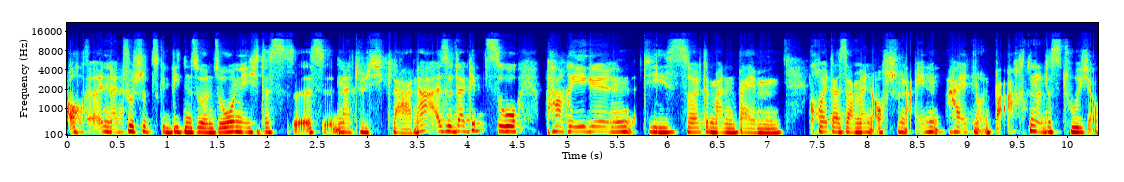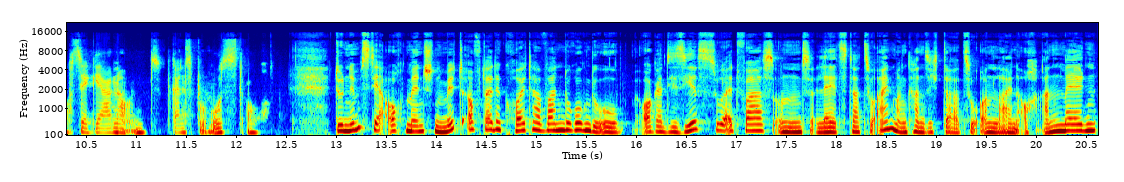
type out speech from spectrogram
Auch in Naturschutzgebieten so und so nicht. Das ist natürlich klar. Ne? Also da gibt es so paar Regeln, die sollte man beim Kräutersammeln auch schon einhalten und beachten. Und das tue ich auch sehr gerne und ganz bewusst auch. Du nimmst ja auch Menschen mit auf deine Kräuterwanderung. Du organisierst so etwas und lädst dazu ein. Man kann sich dazu online auch anmelden.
